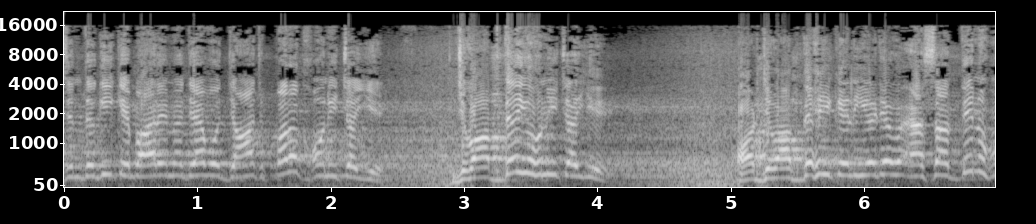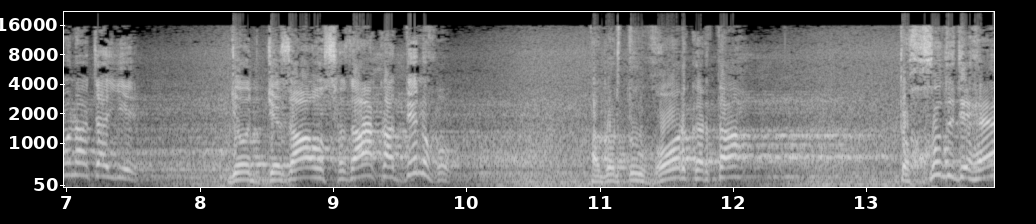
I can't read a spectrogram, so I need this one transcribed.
زندگی کے بارے میں جو ہے وہ جانچ پرکھ ہونی چاہیے۔ جواب دہی ہونی چاہیے۔ اور جواب دہی کے لیے جو ایسا دن ہونا چاہیے، جو جزا و سزا کا دن ہو۔ اگر تو غور کرتا، تو خود جو ہے،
